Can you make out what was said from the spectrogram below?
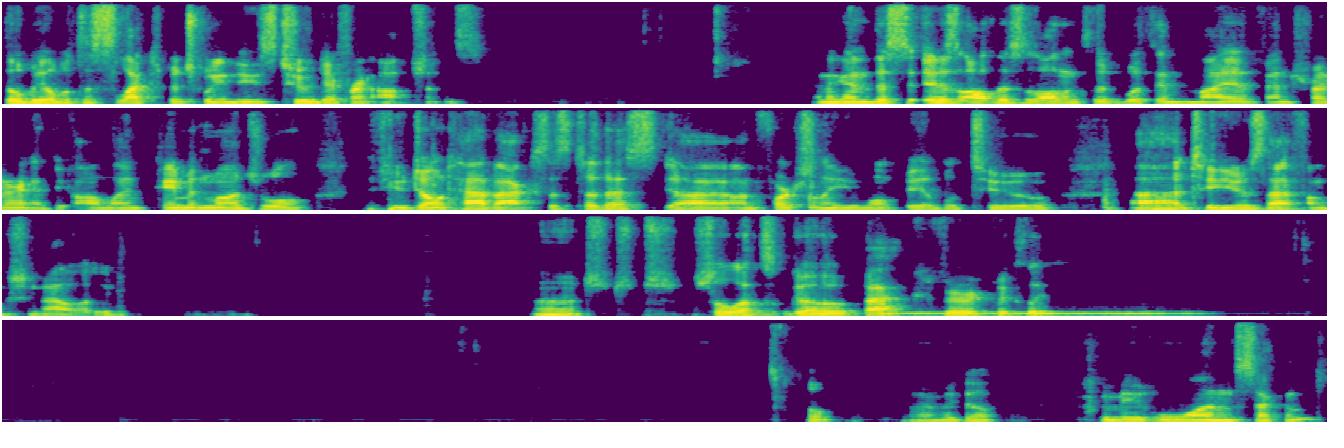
they'll be able to select between these two different options. And again, this is all this is all included within my event runner and the online payment module. If you don't have access to this, uh, unfortunately, you won't be able to uh, to use that functionality. Uh, so let's go back very quickly. Oh, there we go. Give me one second.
